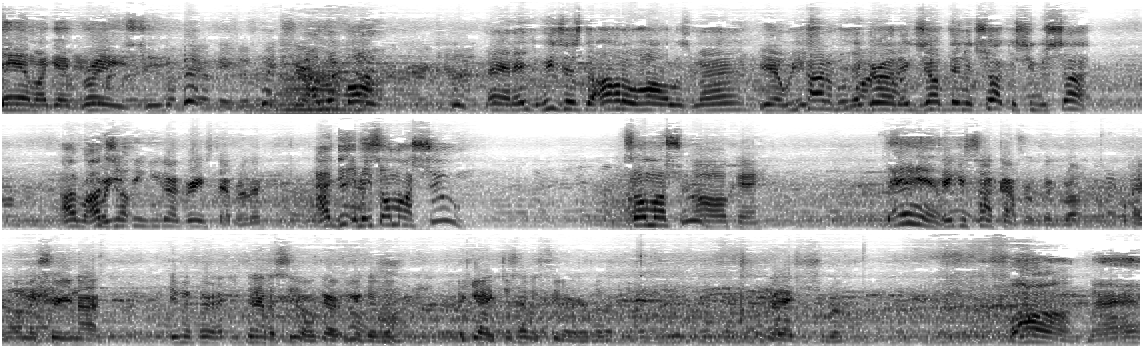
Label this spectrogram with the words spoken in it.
Damn, I got graze, G. Okay, okay. Just make sure. I look off. Man, they, we just the auto haulers, man. Yeah, we They- trying to move That on. girl, they jumped in the truck and she was shot. I, I, Where do you think you got grazed at, brother? I did. It's on my shoe. It's on my shoe. Oh, okay. Damn. Take your sock off real quick, bro. I want to make sure you're not. Give me a favor. You can have a seat. Okay, you're good. Then. But yeah, just have a seat right here, brother. I got you, shit, bro. Fuck, man.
